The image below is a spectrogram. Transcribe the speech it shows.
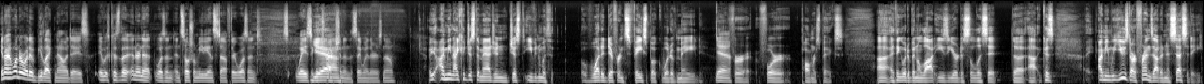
you know, I wonder what it would be like nowadays. It was because the internet wasn't and social media and stuff. There wasn't ways to get Yeah. traction in the same way there is now. I mean, I could just imagine just even with what a difference Facebook would have made Yeah, for for Palmer's picks. Uh, I think it would have been a lot easier to solicit the because, I mean, we used our friends out of necessity.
